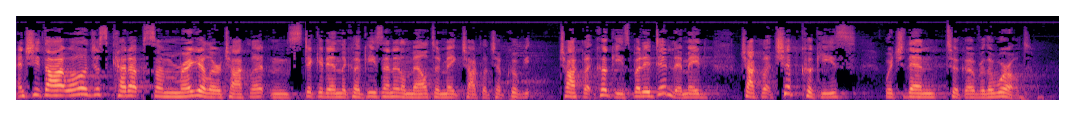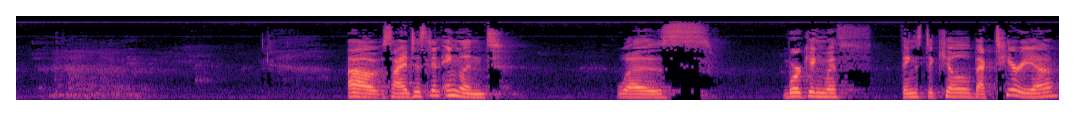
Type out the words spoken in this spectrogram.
And she thought, well, I'll just cut up some regular chocolate and stick it in the cookies and it'll melt and make chocolate chip cookie, chocolate cookies, but it didn't. It made chocolate chip cookies, which then took over the world. A scientist in England was working with things to kill bacteria,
